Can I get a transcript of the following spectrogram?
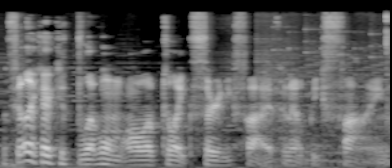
I feel like I could level them all up to like 35 and it'll be fine.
